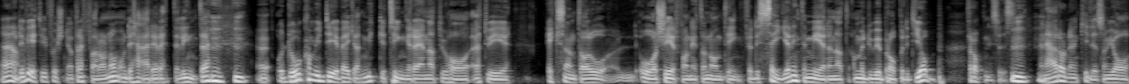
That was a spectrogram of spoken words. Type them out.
Mm. Ja. Och det vet jag ju först när jag träffar honom om det här är rätt eller inte. Eh, Och då kommer ju det väga mycket tyngre än att du, har, att du är x antal år, års erfarenhet av någonting. För det säger inte mer än att ja, men du är bra på ditt jobb, förhoppningsvis. Men här har du en kille som jag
